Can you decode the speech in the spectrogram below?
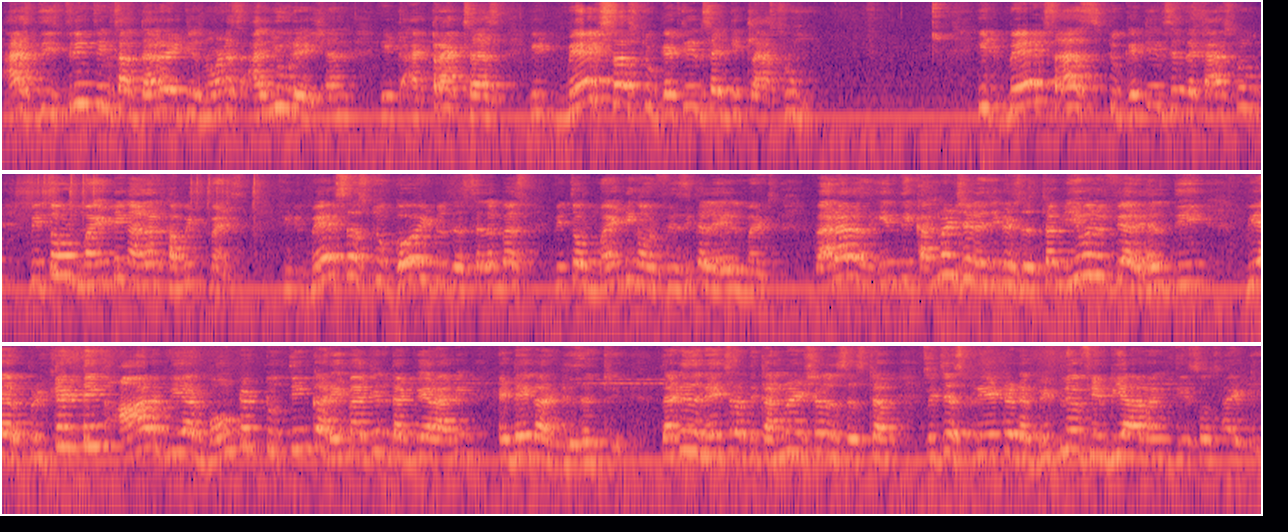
As these three things are there, it is known as alluration, it attracts us, it makes us to get inside the classroom. It makes us to get inside the classroom without minding other commitments. It makes us to go into the syllabus without minding our physical ailments. Whereas in the conventional education system, even if we are healthy, we are pretending or we are bounded to think or imagine that we are having headache or dysentery. That is the nature of the conventional system which has created a bibliophobia among the society.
